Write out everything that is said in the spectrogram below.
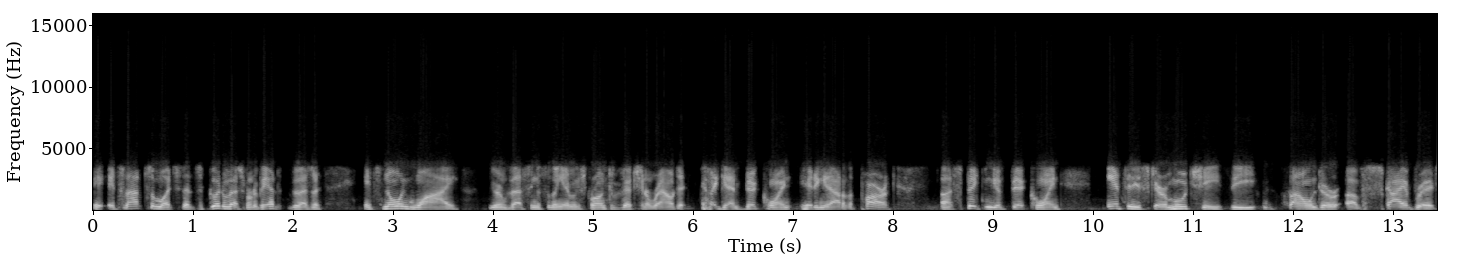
It, it's not so much that it's a good investment or a bad investment, it's knowing why you're investing in something and having a strong conviction around it. And Again, Bitcoin hitting it out of the park. Uh, speaking of Bitcoin, Anthony Scaramucci, the founder of Skybridge,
